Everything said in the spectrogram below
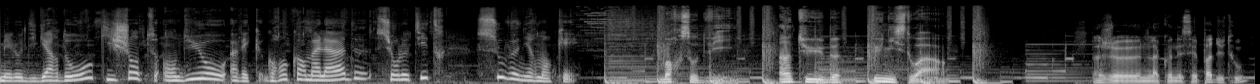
Mélodie Gardot qui chante en duo avec Grand Corps Malade sur le titre Souvenir manqué. Morceau de vie, un tube, une histoire. Bah, je ne la connaissais pas du tout,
